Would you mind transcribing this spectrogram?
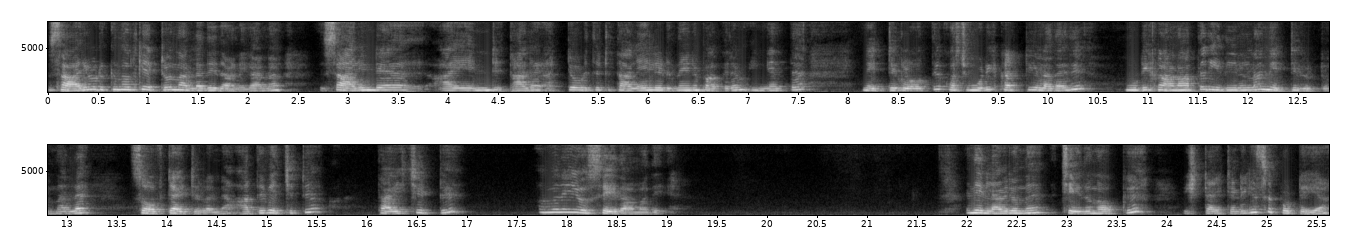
സാരി ഉടുക്കുന്നവർക്ക് ഏറ്റവും നല്ലത് ഇതാണ്. കാരണം സാരിന്റെ ആ എൻഡ് തല അറ്റം എടുത്തിട്ട് തലയിലിടുന്നതിന് പകരം ഇങ്ങനത്തെ നെറ്റ് ക്ലോത്ത് കുറച്ചും കൂടി കട്ടിയുള്ള അതായത് മുടി കാണാത്ത രീതിയിലുള്ള നെറ്റ് കിട്ടും. നല്ല സോഫ്റ്റ് ആയിട്ടുള്ള തന്നെ. അത് വെച്ചിട്ട് തയ്ച്ചിട്ട് അങ്ങനെ യൂസ് ചെയ്താൽ മതി. ഇനി എല്ലാവരും ഒന്ന് ചെയ്ത് നോക്ക്. ഇഷ്ടമായിട്ടുണ്ടെങ്കിൽ സപ്പോർട്ട് ചെയ്യുക.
